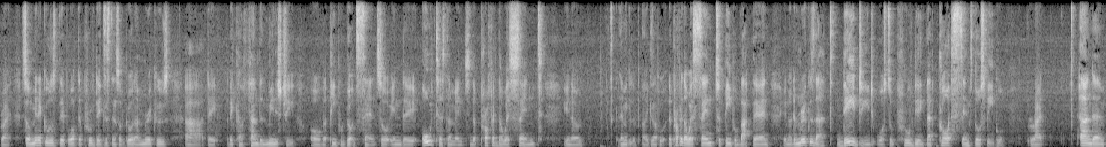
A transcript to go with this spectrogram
Right. So miracles they what they prove the existence of God and miracles uh, they they confirm the ministry of the people God sent. So in the Old Testament, the prophet that was sent, you know, let me give an example. The prophet that was sent to people back then, you know, the miracles that they did was to prove the, that God sent those people, right? And um,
